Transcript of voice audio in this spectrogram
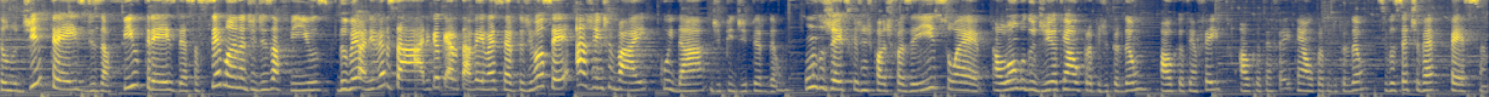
Então, no dia 3, desafio 3 dessa semana de desafios do meu aniversário, que eu quero estar bem mais perto de você, a gente vai cuidar de pedir perdão. Um dos jeitos que a gente pode fazer isso é, ao longo do dia, tem algo para pedir perdão? Algo que eu tenha feito? Algo que eu tenha feito? Tem algo para pedir perdão? Se você tiver, peça.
